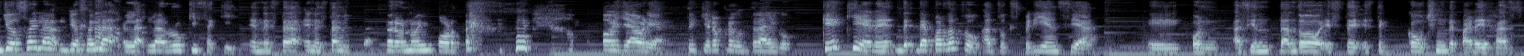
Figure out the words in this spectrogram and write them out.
yo soy la, yo soy la, la, la rookies aquí, en esta, en esta mitad, pero no importa. Oye, Aurea, te quiero preguntar algo. ¿Qué quiere, de, de acuerdo a tu, a tu experiencia, eh, con haciendo, dando este, este coaching de parejas,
